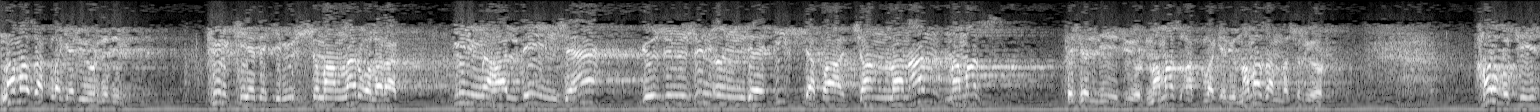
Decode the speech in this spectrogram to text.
Namaz akla geliyor dedim. Türkiye'deki Müslümanlar olarak ilmi hal deyince gözümüzün önünde ilk defa canlanan namaz tecelli ediyor. Namaz akla geliyor, namaz anlaşılıyor. Halbuki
